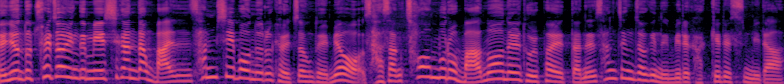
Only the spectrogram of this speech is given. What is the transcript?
내년도 최저임금이 시간당 만 30원으로 결정되며 사상 처음으로 만 원을 돌파했다는 상징적인 의미를 갖게 됐습니다.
